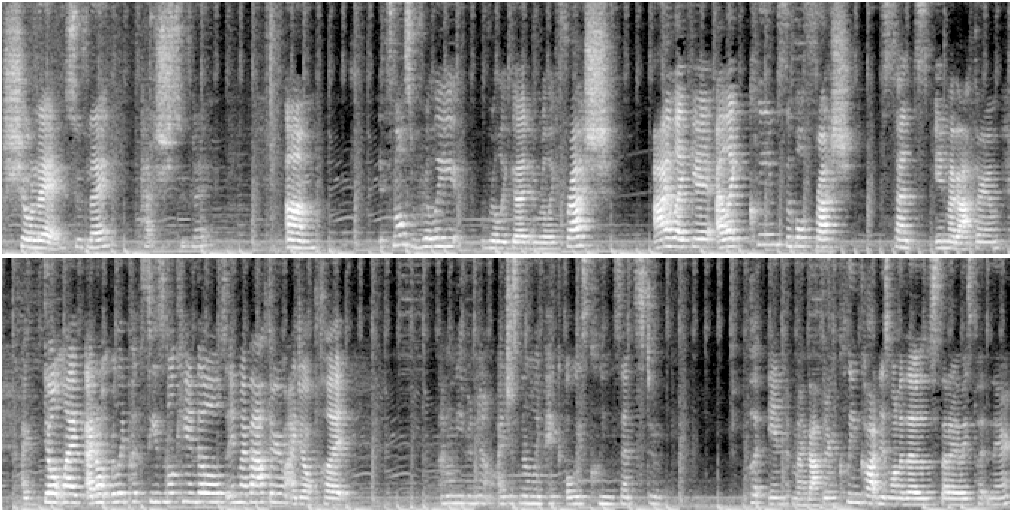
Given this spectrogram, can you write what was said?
cholet, souffle, patch souffle. Um, it smells really really good and really fresh. I like it. I like clean, simple, fresh scents in my bathroom. I don't like, I don't really put seasonal candles in my bathroom. I don't put, I don't even know. I just normally pick always clean scents to put in my bathroom. Clean cotton is one of those that I always put in there.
